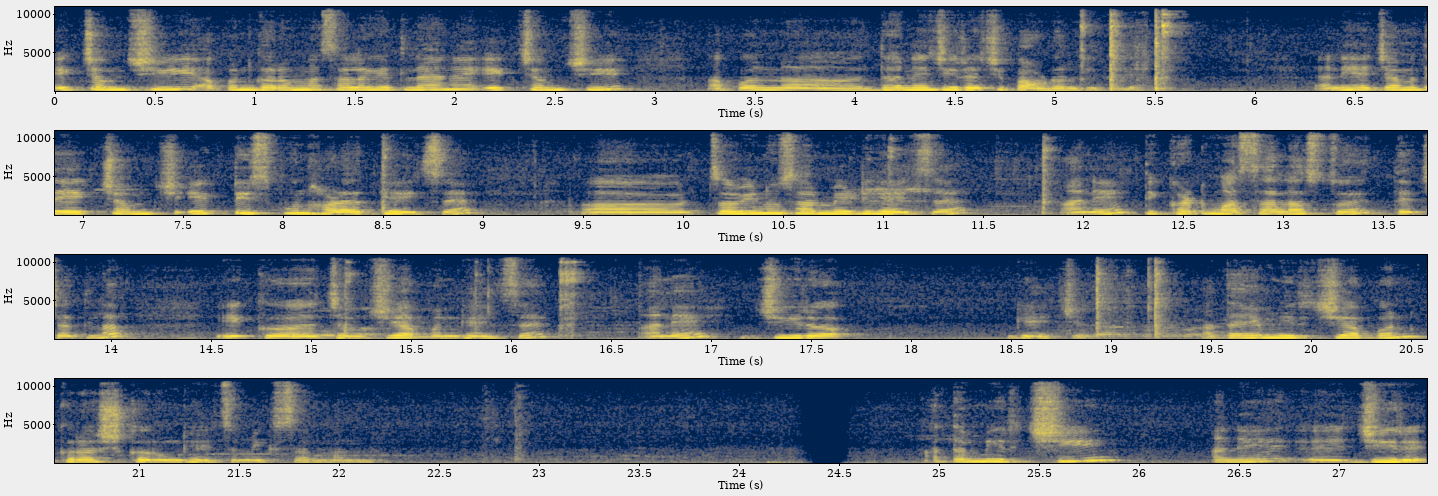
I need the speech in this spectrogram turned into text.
एक चमची आपण गरम मसाला घेतला आहे आणि एक चमची आपण धने जिऱ्याची पावडर घेतली आहे. आणि ह्याच्यामध्ये एक चमची एक टीस्पून हळद घ्यायचं आहे चवीनुसार मीठ घ्यायचं आहे आणि तिखट मसाला असतोय त्याच्यातला एक चमची आपण घ्यायचं आहे आणि जिरं घ्यायचे. आता हे मिरची आपण क्रश करून घ्यायचं मिक्सरमधनं. आता मिरची आणि जिरे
